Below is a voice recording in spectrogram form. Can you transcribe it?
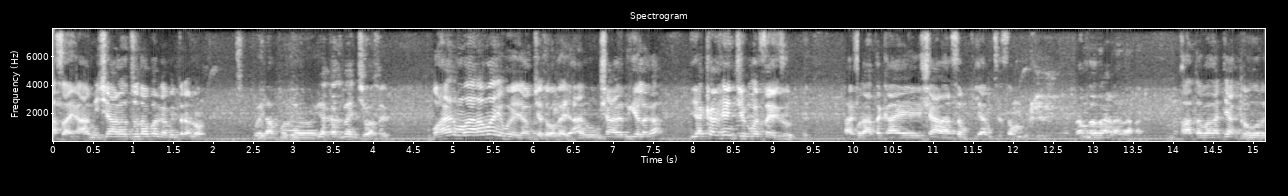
असं आहे. आम्ही शाळेत सुद्धा बरं का मित्रांनो? पहिलं आपण एकाच बेंची बसायचो बाहेर मारामारी व्हायची आमच्या दोघांची. आणि शाळेत गेला का एका बेंचीवर बसायचो. असं आता काय शाळा संपली आमची समजून समजा राडा झाला. आता बघा ट्रॅक्टरवर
